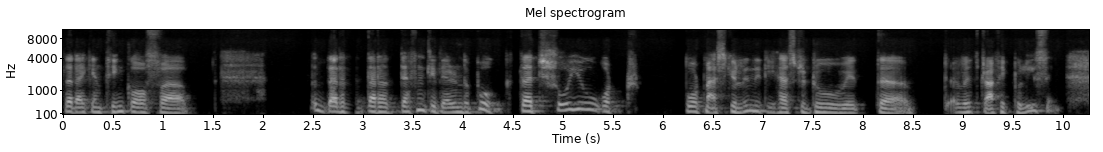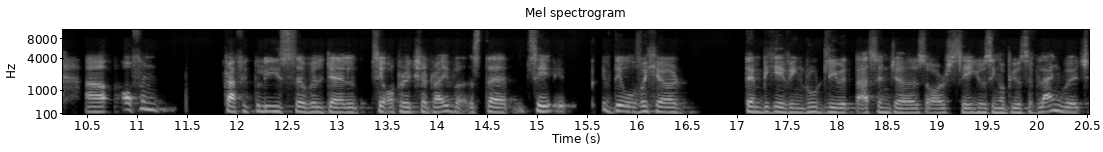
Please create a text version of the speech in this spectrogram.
that I can think of uh, that that are definitely there in the book that show you what what masculinity has to do with uh, with traffic policing. Uh, often, traffic police will tell, say, auto rickshaw drivers that say if they overhear them behaving rudely with passengers or say using abusive language.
